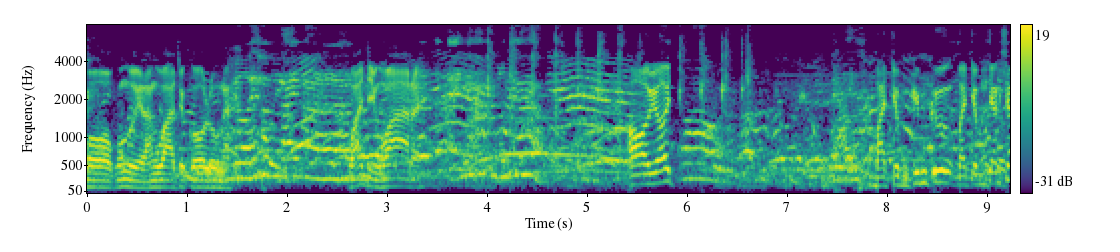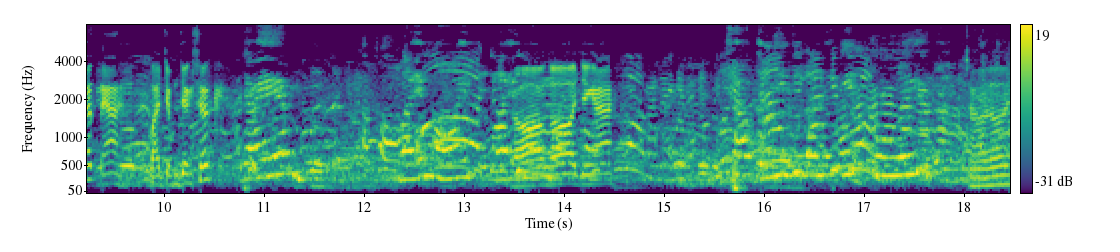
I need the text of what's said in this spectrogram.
Ồ, có người tặng quà cho cô luôn nè. Rồi hôm nay mà Quá nhiều hoa rồi. Ôi ơi bà chùm kim cương bà chùm trang sức nè. Bà chùm trang sức. Chào em. Mời em ngồi. Ngon ngồi. chị nga. Sao tự nhiên chị lên cái kiếm tôi? trời ơi.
